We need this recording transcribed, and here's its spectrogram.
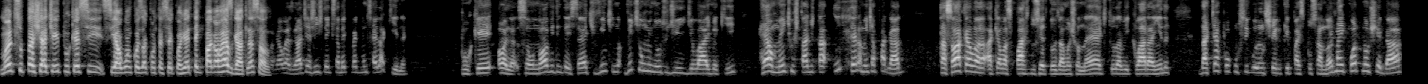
Mande superchat aí, porque se, se alguma coisa acontecer com a gente, tem que pagar o resgate, né, Saulo? Pagar o resgate e a gente tem que saber como é que vamos sair daqui, né? Porque, olha, são 9h37, 20, 21 minutos de, de live aqui realmente o estádio está inteiramente apagado. Tá só aquela, aquelas partes do setor da lanchonete, tudo ali claro ainda. Daqui a pouco um segurança chega aqui para expulsar nós, mas enquanto não chegar,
